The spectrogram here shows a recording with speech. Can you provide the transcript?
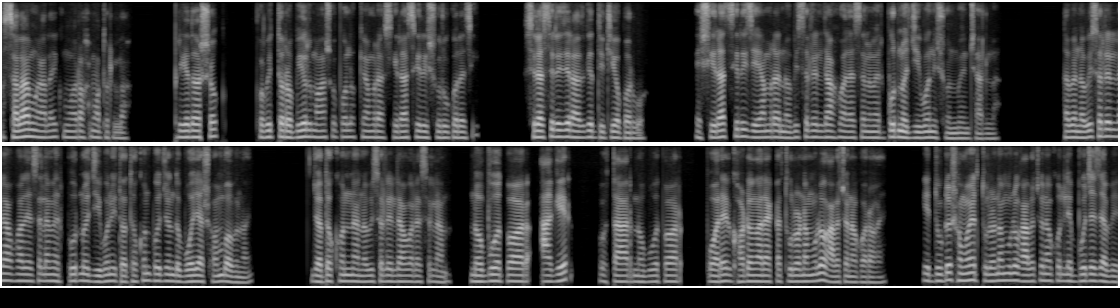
আসসালামু আলাইকুম রহমতুল্লাহ। প্রিয় দর্শক, পবিত্র রবিউল মাস উপলক্ষে আমরা সিরাজ সিরিজ শুরু করেছি। সিরাজ সিরিজের আজকের দ্বিতীয় পর্ব। এই সিরাজ সিরিজে আমরা নবী সাল্লাহ আলাইসাল্লামের পূর্ণ জীবনী শুনব ইনশাআল্লাহ। তবে নবী সাল্লাহ আলাইসাল্লামের পূর্ণ জীবনী ততক্ষণ পর্যন্ত বোঝা সম্ভব নয়। যতক্ষণ না নবী সাল্লাহ আলাইসাল্লাম নবুয়ত পাওয়ার আগের ও তার নবুয়ত পাওয়ার পরের ঘটনার একটা তুলনামূলক আলোচনা করা হয়। এই দুটো সময়ের তুলনামূলক আলোচনা করলে বোঝা যাবে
